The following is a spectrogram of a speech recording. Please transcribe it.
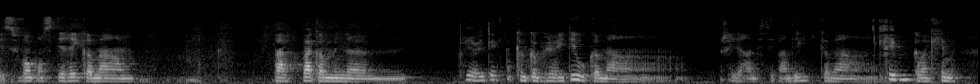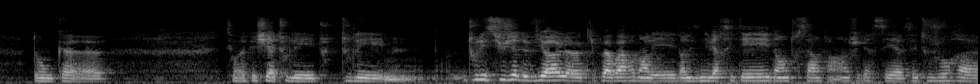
est souvent considéré comme un. Pas, pas comme une. euh, Priorité. comme, comme priorité ou comme un. J'allais dire, un- c'est pas un délit, comme un. Crime. Comme un crime. Donc, euh, si on réfléchit à tous les, tous, tous les, tous les sujets de viol euh, qu'il peut y avoir dans les, dans les universités, dans tout ça, enfin, je veux dire, c'est, c'est toujours. euh,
